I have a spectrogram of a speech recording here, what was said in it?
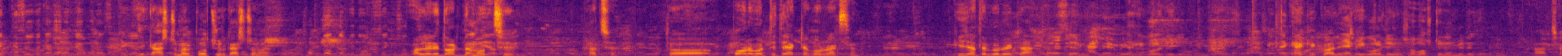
দেখতেছে ওদের কাস্টমার কেমন আছে ঠিক আছে? যে কাস্টমার প্রচুর কাস্টমার সব দরদাম কিন্তু হচ্ছে কিছু অলরেডি দরদাম হচ্ছে। আচ্ছা তো পরবর্তীতে একটা গরু রাখছেন। কি জাতের গরু এটা? সেম একই কোয়ালিটির গরু কিন্তু। একই quality। একই কোয়ালিটির সব অস্ট্রেলিয়ান ব্রিডের গরু কিন্তু। আচ্ছা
